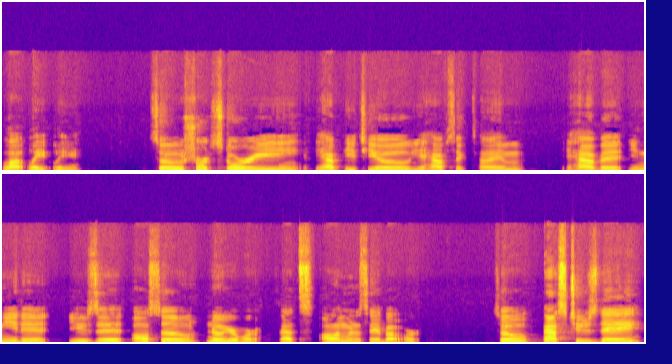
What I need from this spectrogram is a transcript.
a lot lately. So short story, if you have PTO, you have sick time, you have it, you need it, use it. Also, know your worth. That's all I'm going to say about work. So past Tuesday,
